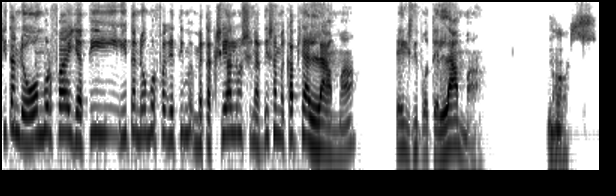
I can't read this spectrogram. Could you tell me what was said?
ήταν όμορφα γιατί, ήταν όμορφα γιατί μεταξύ άλλων συναντήσαμε κάποια λάμα. Έχεις δει ποτέ λάμα; Όχι.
